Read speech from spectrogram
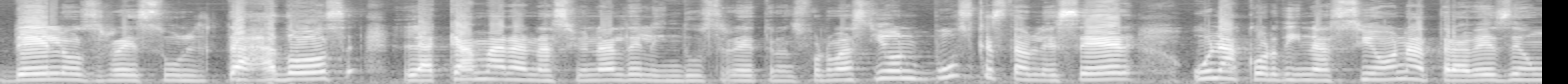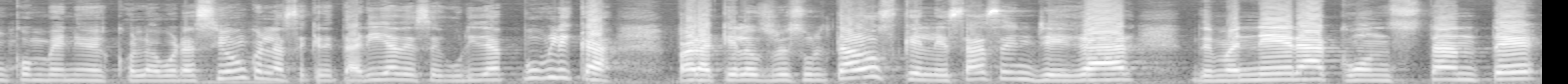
de los resultados, la Cámara Nacional de la Industria de Transformación busca establecer una coordinación a través de un convenio de colaboración con la Secretaría de Seguridad Pública para que los resultados que les hacen llegar de manera constante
